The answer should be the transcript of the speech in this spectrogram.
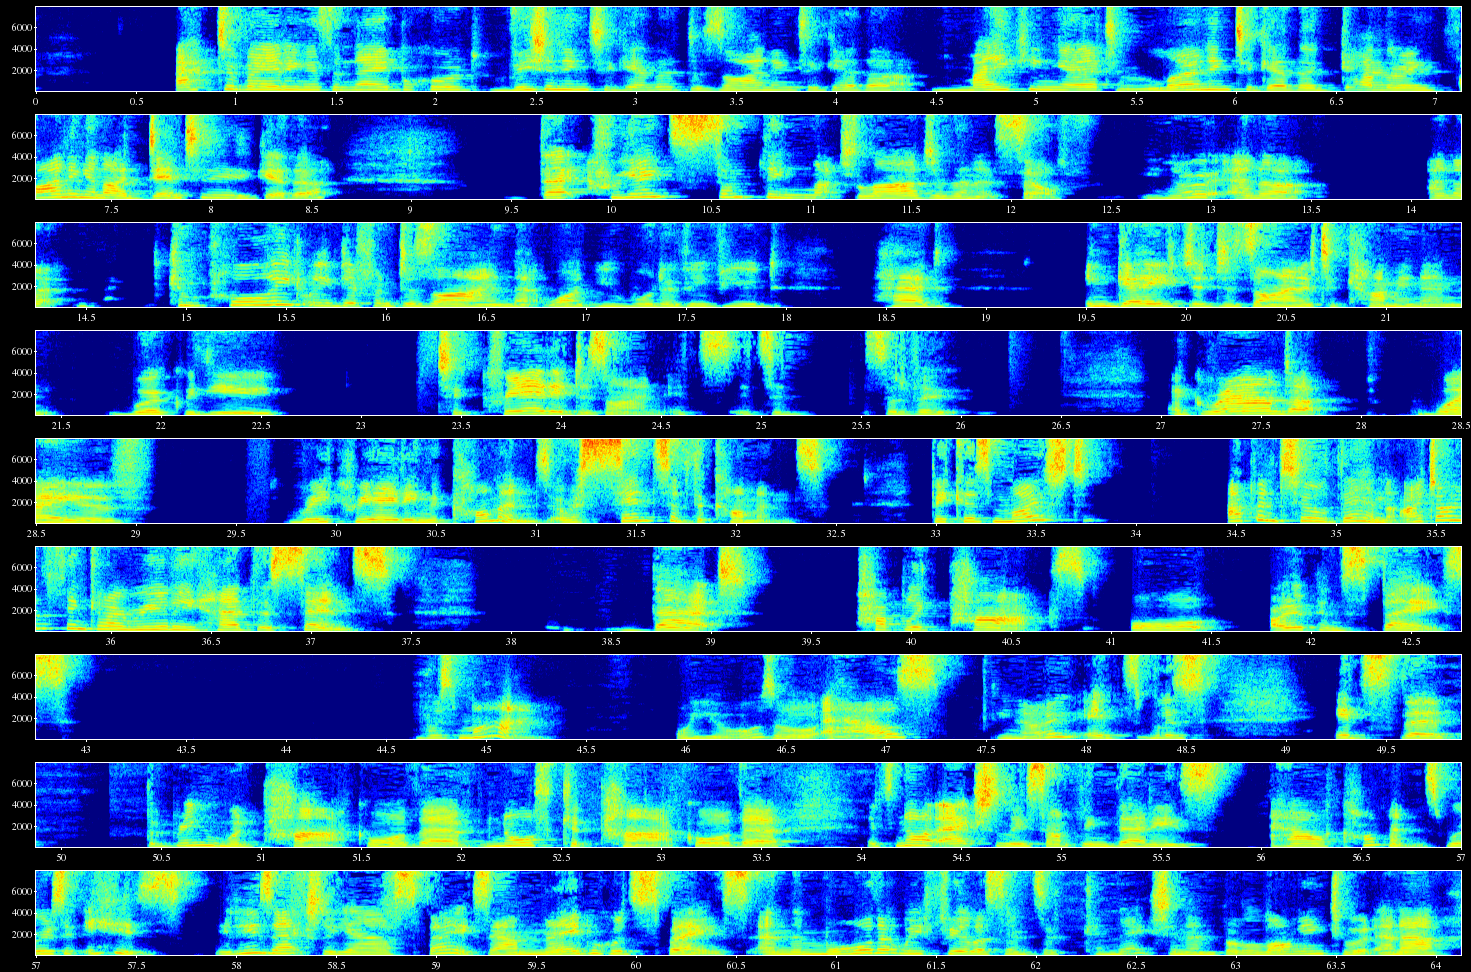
activating as a neighborhood, visioning together, designing together, making it and learning together, gathering, finding an identity together that creates something much larger than itself, you know, and a and a completely different design that what you would have if you'd had engaged a designer to come in and work with you to create a design. It's it's a sort of a a ground up way of recreating the commons or a sense of the commons because most up until then i don't think i really had the sense that public parks or open space was mine or yours or ours. You know, it was it's the the Ringwood Park or the Northcote Park or the it's not actually something that is our commons, whereas it is. It is actually our space, our neighborhood space. And the more that we feel a sense of connection and belonging to it and are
